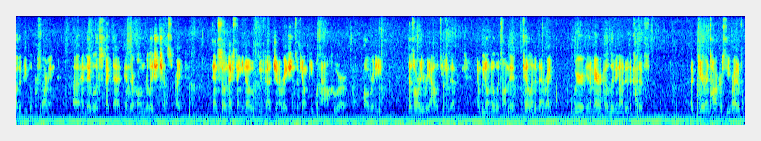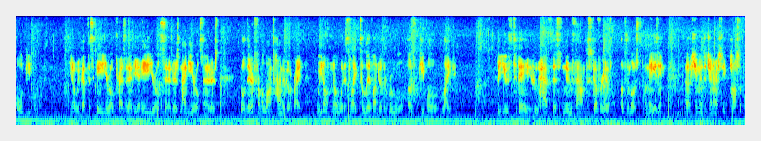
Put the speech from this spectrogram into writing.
other people performing, uh, and they will expect that in their own relationships, right? And so next thing you know, we've got generations of young people now who are already, that's already reality for them, and we don't know what's on the tail end of that, right? We're in America living under the kind of a gerontocracy, right, of old people. You know, we've got this 80-year-old president, you got 80-year-old senators, 90-year-old senators. Well, they're from a long time ago, right? We don't know what it's like to live under the rule of people like the youth today who have this newfound discovery of, of the most amazing uh, human degeneracy possible.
